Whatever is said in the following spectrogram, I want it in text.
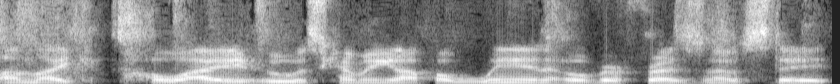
unlike Hawaii, who was coming off a win over Fresno State.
